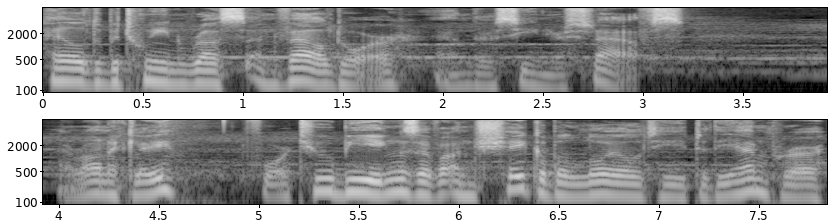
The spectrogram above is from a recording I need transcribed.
held between Russ and Valdor and their senior staffs. Ironically, for two beings of unshakable loyalty to the Emperor,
